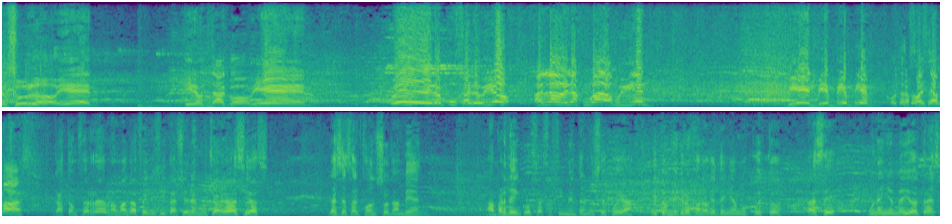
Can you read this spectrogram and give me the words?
El zurdo, bien. Tira un taco, bien. Lo empuja, lo vio. Al lado de la jugada, muy bien. Bien, bien, bien, bien. Otra Gastón falta Fer- más. Gastón Ferrer nos manda felicitaciones, muchas gracias. Gracias Alfonso también. Aparte de cosas así mientras no se juega, estos micrófonos que teníamos puestos hace un año y medio atrás,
